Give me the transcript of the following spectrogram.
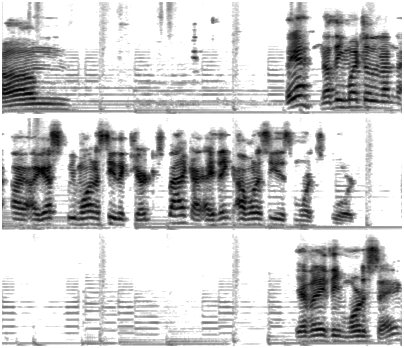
Um. But yeah, nothing much other than I, I guess we want to see the characters back. I, I think I want to see this more explored. You have anything more to say?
